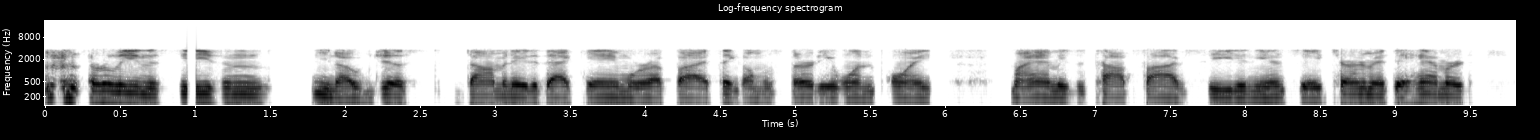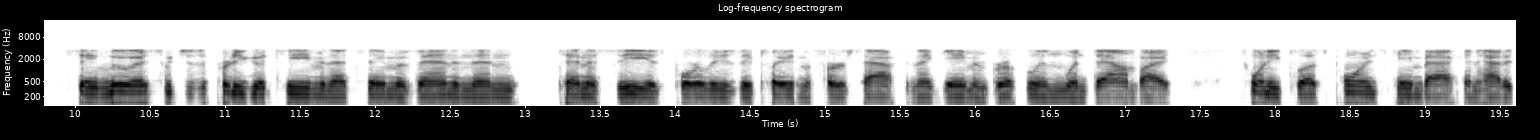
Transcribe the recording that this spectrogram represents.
early in the season. You know, just dominated that game. We're up by I think almost 30 at one point. Miami's a top five seed in the NCAA tournament. They hammered St. Louis, which is a pretty good team in that same event, and then Tennessee, as poorly as they played in the first half in that game in Brooklyn, went down by 20 plus points, came back and had a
